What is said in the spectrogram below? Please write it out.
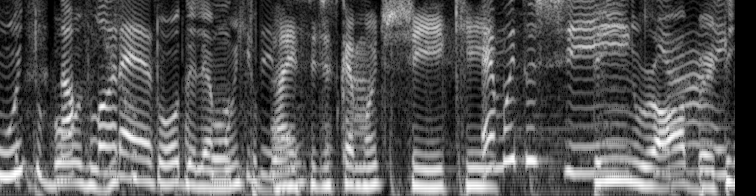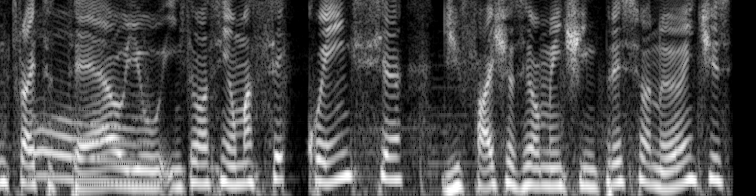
muito boas, Na o floresta, disco todo, ele é pô, muito bom. Ah, esse disco é muito chique. É muito chique. Tem Robert, ai, tem Try to. Tell You. Então, assim, é uma sequência de faixas realmente impressionantes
